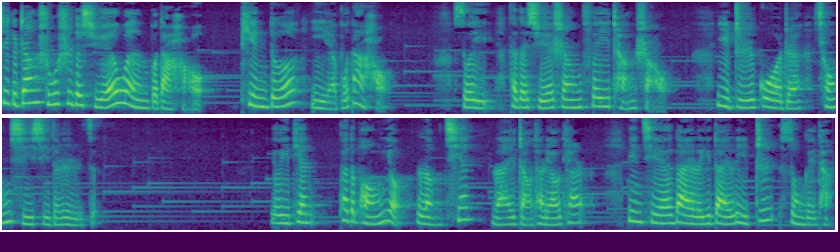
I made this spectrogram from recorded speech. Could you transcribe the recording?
这个张塾师的学问不大好，品德也不大好。所以他的学生非常少，一直过着穷兮兮的日子。有一天，他的朋友冷谦来找他聊天并且带了一袋荔枝送给他。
